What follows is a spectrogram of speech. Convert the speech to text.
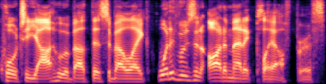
quote to Yahoo about this about like, what if it was an automatic playoff berth?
